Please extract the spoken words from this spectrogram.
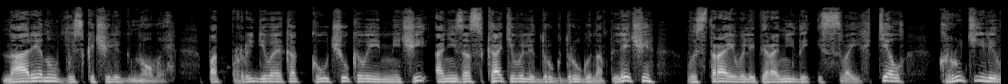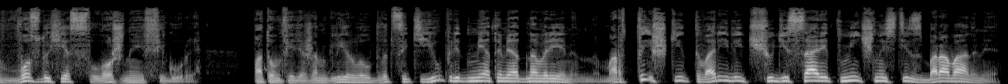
на арену выскочили гномы. Подпрыгивая, как каучуковые мечи, они заскакивали друг другу на плечи, выстраивали пирамиды из своих тел, крутили в воздухе сложные фигуры. Потом Федя жонглировал двадцатью предметами одновременно. Мартышки творили чудеса ритмичности с барабанами.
